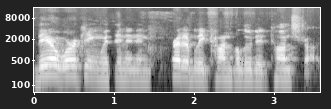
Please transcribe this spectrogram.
they are working within an incredibly convoluted construct.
